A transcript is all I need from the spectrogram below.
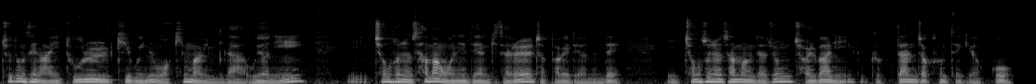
초등생 아이 둘을 키우고 있는 워킹맘입니다. 우연히 이 청소년 사망 원인에 대한 기사를 접하게 되었는데 이 청소년 사망자 중 절반이 그 극단적 선택이었고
